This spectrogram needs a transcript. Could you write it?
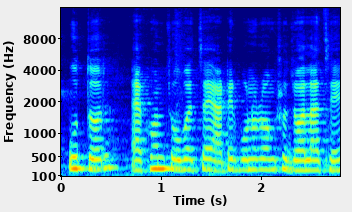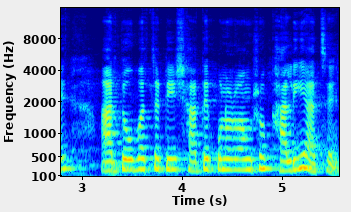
উত্তর, এখন চৌবাচ্চায় আটের পনেরো অংশ জল আছে আর চৌবাচ্চাটির সাতের পনেরো অংশ খালি আছে।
